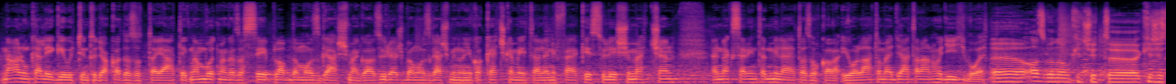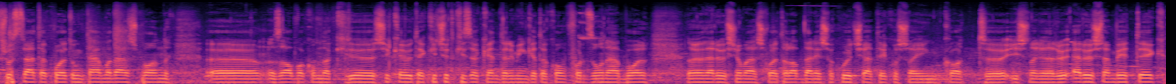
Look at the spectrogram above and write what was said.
Nálunk eléggé úgy tűnt, hogy akadozott a játék. Nem volt meg az a szép labdamozgás, meg az üres bemozgás, mint mondjuk a Kecskemét elleni felkészülési meccsen. Ennek szerinted mi lehet az oka? Jól látom egyáltalán, hogy így volt? Ö, azt gondolom, kicsit, kicsit frusztráltak voltunk támadásban. Ö, az Albakomnak sikerült egy kicsit kizökkenteni minket a komfortzónából. Nagyon erős nyomás volt a labdán, és a kulcsjátékosainkat is nagyon erő, erősen védték.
